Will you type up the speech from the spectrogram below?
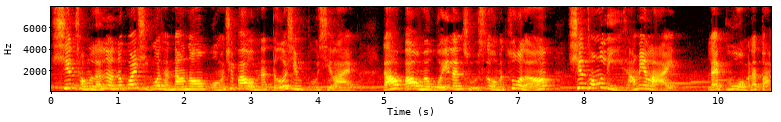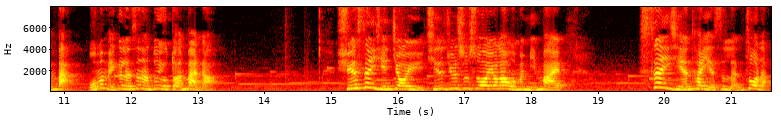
先从人人的关系过程当中，我们去把我们的德行补起来，然后把我们为人处事，我们做人先从礼上面来。来补我们的短板，我们每个人身上都有短板的。学圣贤教育，其实就是说要让我们明白，圣贤他也是人做的。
